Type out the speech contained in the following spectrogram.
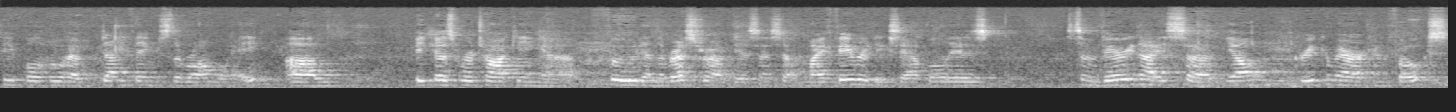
people who have done things the wrong way. Um, because we're talking uh, food and the restaurant business, uh, my favorite example is some very nice uh, young Greek American folks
